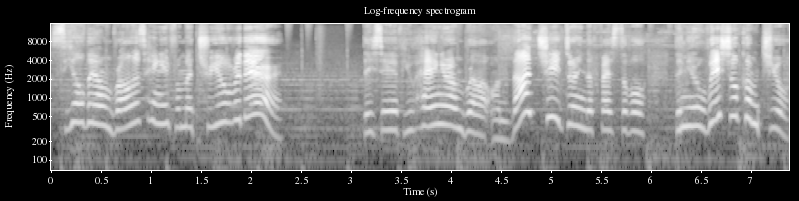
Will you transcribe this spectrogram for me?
See all the umbrellas hanging from the tree over there? They say if you hang your umbrella on that tree during the festival, then your wish will come true.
